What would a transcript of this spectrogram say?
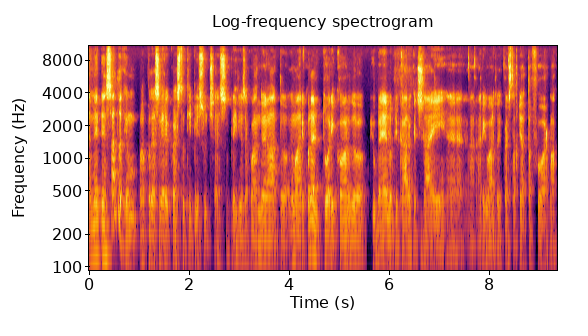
Hai mai pensato che potesse avere questo tipo di successo, Playtesa, quando è nato? E magari qual è il tuo ricordo più bello, più caro che c'hai eh, a riguardo di questa piattaforma?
